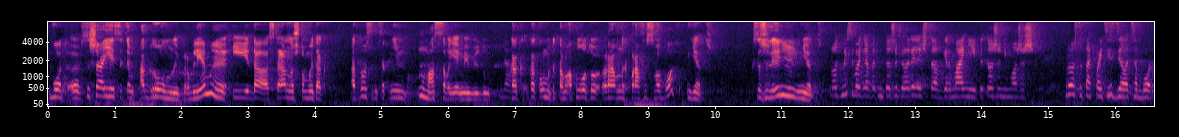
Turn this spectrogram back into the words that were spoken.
Вот, э, в США есть с этим огромные проблемы, и да, странно, что мы так относимся к ним, ну, массово я имею в виду, да. как к какому-то там оплоту равных прав и свобод. Нет. К сожалению, нет. Ну, вот мы сегодня об этом тоже говорили, что в Германии ты тоже не можешь просто так пойти сделать аборт.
